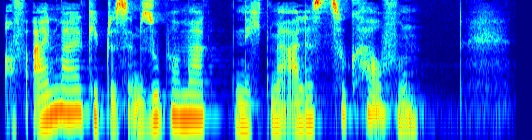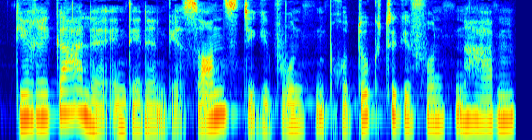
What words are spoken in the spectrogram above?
Auf einmal gibt es im Supermarkt nicht mehr alles zu kaufen. Die Regale, in denen wir sonst die gewohnten Produkte gefunden haben,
